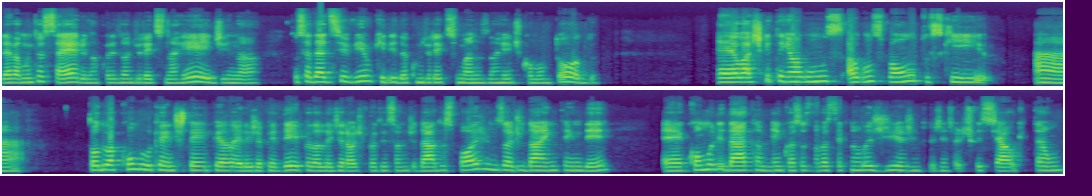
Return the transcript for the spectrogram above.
leva muito a sério na colisão de direitos na rede, na sociedade civil que lida com direitos humanos na rede como um todo. É, eu acho que tem alguns, alguns pontos que a, todo o acúmulo que a gente tem pela LGPD, pela Lei Geral de Proteção de Dados, pode nos ajudar a entender é, como lidar também com essas novas tecnologias de inteligência artificial que estão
